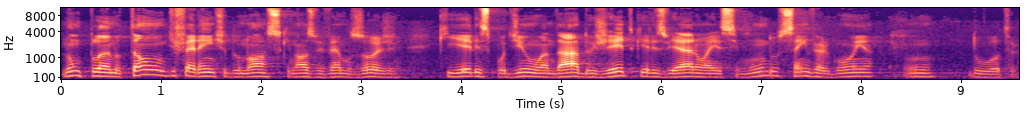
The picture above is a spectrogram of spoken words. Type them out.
num plano tão diferente do nosso que nós vivemos hoje, que eles podiam andar do jeito que eles vieram a esse mundo, sem vergonha um do outro.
